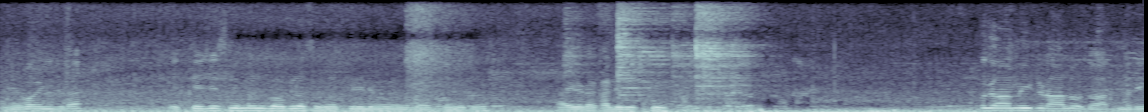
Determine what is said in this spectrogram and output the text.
आणि बघा इकडं. एक तेजसने पण ब्लॉगला सुरुवात केलेली आहे. बघा. हा इकडं खाली दिसते बघा आम्ही इकडं आलो होतो आतमध्ये.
